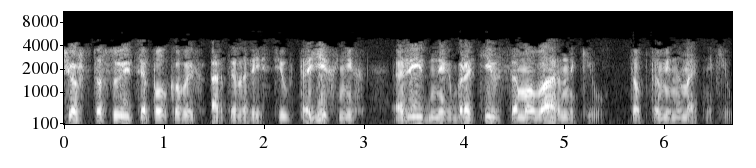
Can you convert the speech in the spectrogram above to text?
Що ж стосується полкових артилеристів та їхніх рідних братів-самоварників, тобто мінометників,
